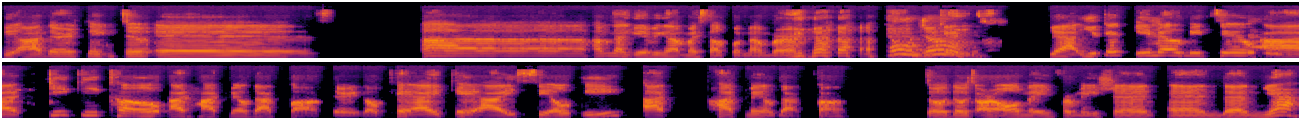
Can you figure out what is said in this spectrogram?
the other thing too is uh I'm not giving out my cell phone number. Oh, You can- yeah, you can email me too at kikicoe at hotmail.com. There you go. K-I-K-I-C-O-E at hotmail.com. So those are all my information. And then yeah,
